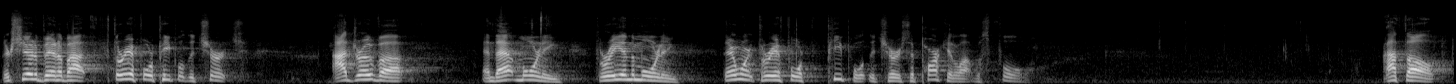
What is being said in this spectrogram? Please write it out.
There should have been about three or four people at the church. I drove up, and that morning, 3 in the morning, there weren't three or four people at the church. The parking lot was full. I thought,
